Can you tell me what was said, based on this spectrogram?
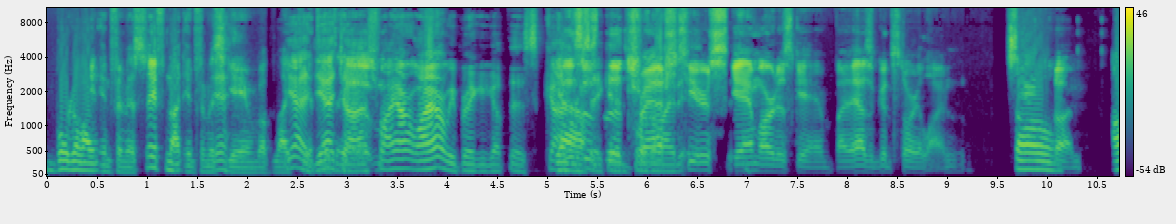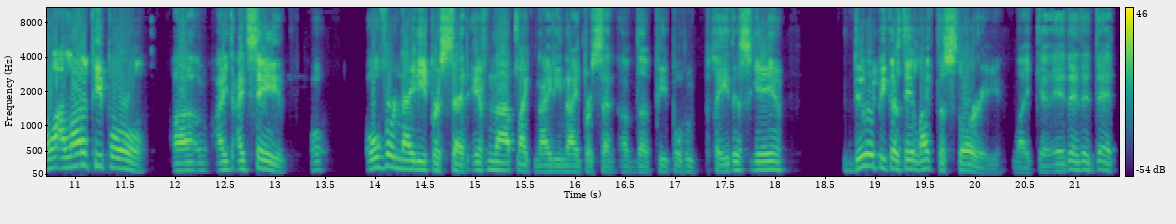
borderline infamous, if not infamous yeah. game of like yeah, yeah, Josh. why are why are we bringing up this? Yeah. This is the trash tier scam artist game, but it has a good storyline. So a, a lot of people, uh, I, I'd say over ninety percent, if not like ninety nine percent of the people who play this game do it because they like the story. Like it, it, it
